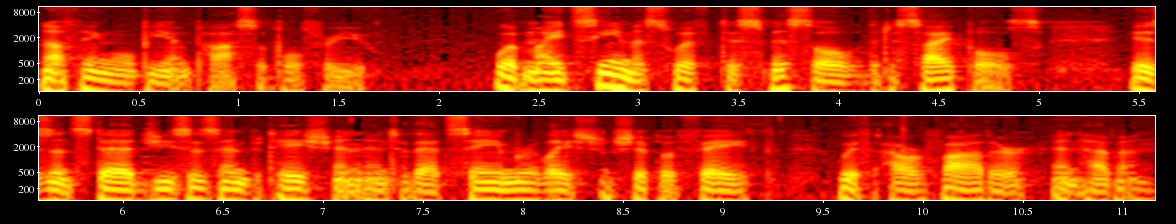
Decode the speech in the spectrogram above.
nothing will be impossible for you. What might seem a swift dismissal of the disciples is instead Jesus' invitation into that same relationship of faith with our Father in heaven.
